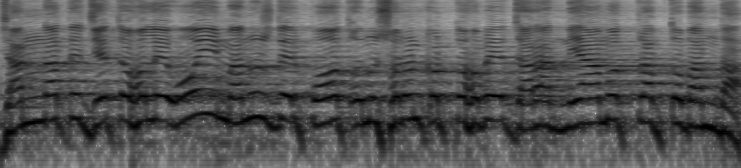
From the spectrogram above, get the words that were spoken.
জান্নাতে যেতে হলে ওই মানুষদের পথ অনুসরণ করতে হবে যারা নিয়ামত প্রাপ্ত বান্দা।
